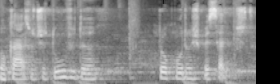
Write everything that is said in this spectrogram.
No caso de dúvida, procure um especialista.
